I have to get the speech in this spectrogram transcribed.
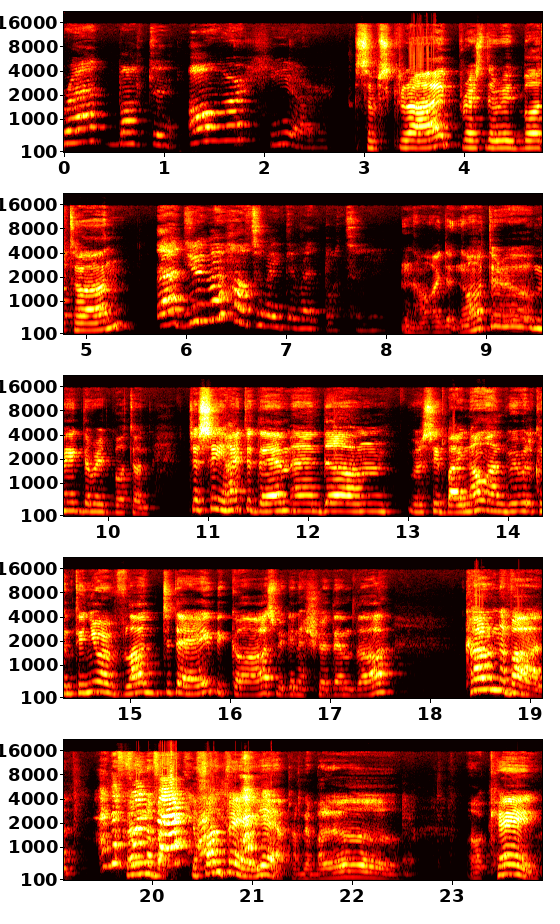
red button over here. Subscribe, press the red button. Uh, do you know how to make the red button? No, I don't know how to make the red button. Just say hi to them and um, we'll say bye now and we will continue our vlog today because we're gonna show them the carnival. And the fun Carnival. fair. The fun fair, yeah. Carnival. Okay,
